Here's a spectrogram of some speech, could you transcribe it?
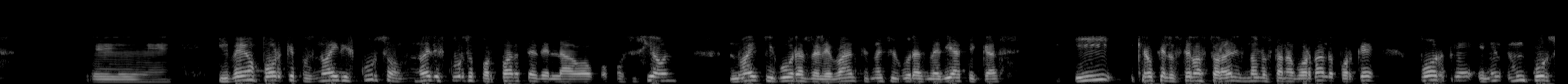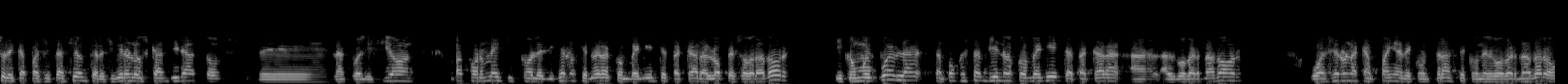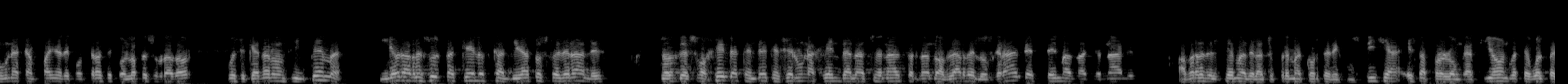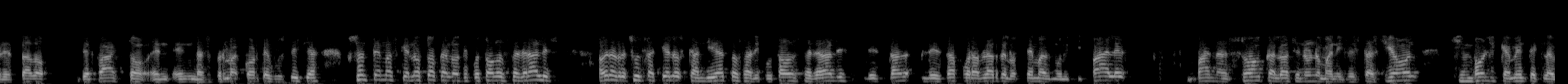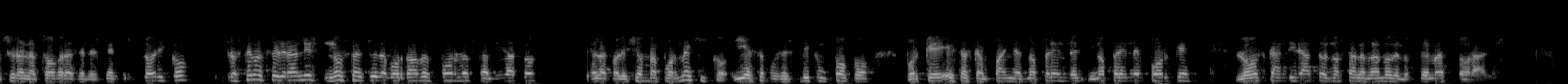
Eh, y veo porque pues no hay discurso, no hay discurso por parte de la oposición, no hay figuras relevantes, no hay figuras mediáticas y creo que los temas torales no lo están abordando. ¿Por qué? Porque en un curso de capacitación que recibieron los candidatos de la coalición Va por México les dijeron que no era conveniente atacar a López Obrador y como en Puebla tampoco están viendo conveniente atacar al gobernador, o hacer una campaña de contraste con el gobernador o una campaña de contraste con López Obrador, pues se quedaron sin tema. Y ahora resulta que los candidatos federales, donde su agenda tendría que ser una agenda nacional, Fernando, hablar de los grandes temas nacionales, hablar del tema de la Suprema Corte de Justicia, esta prolongación, este golpe de Estado de facto en, la Suprema Corte de Justicia, pues son temas que no tocan los diputados federales. Ahora resulta que los candidatos a diputados federales les les da por hablar de los temas municipales, van al Zócalo, hacen una manifestación, simbólicamente clausuran las obras en el centro histórico. Los temas federales no están siendo abordados por los candidatos de la coalición Va por México y eso pues explica un poco por qué estas campañas no prenden y no prenden porque los candidatos no están hablando de los temas torales.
